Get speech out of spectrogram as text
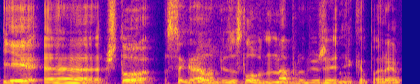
И э, что сыграло, безусловно, на продвижение КПРФ?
